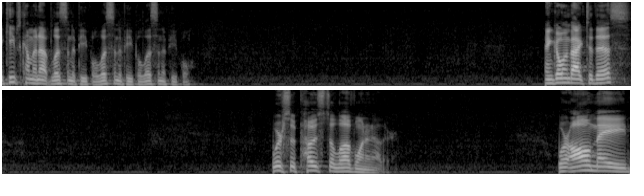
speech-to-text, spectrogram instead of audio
It keeps coming up listen to people, listen to people, listen to people. And going back to this, we're supposed to love one another. We're all made,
